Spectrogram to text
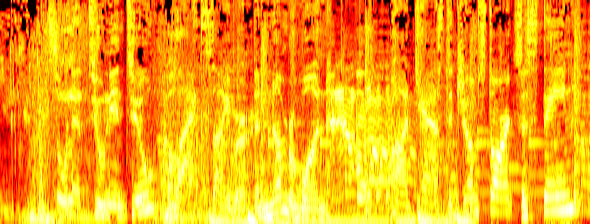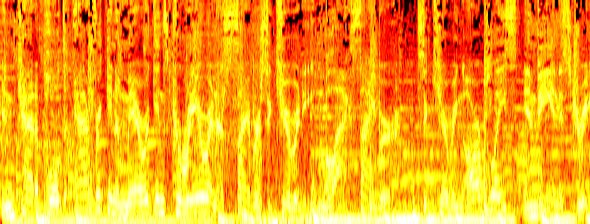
So let's tune into Black Cyber, the number one, the number one podcast to jumpstart, sustain, and catapult African Americans' career in a cybersecurity. Black Cyber, securing our place in the industry.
